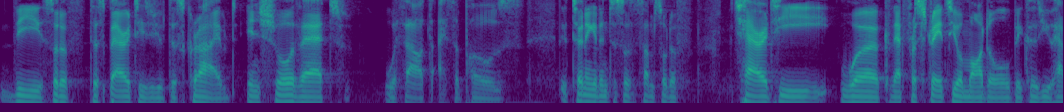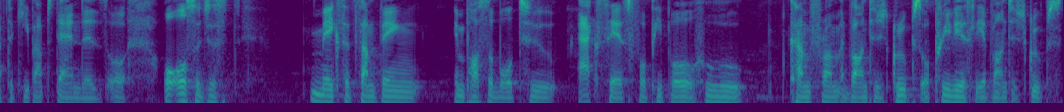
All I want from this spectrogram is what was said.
the sort of disparities you've described, ensure that without, I suppose, turning it into sort of some sort of charity work that frustrates your model because you have to keep up standards, or or also just makes it something impossible to access for people who come from advantaged groups or previously advantaged groups?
